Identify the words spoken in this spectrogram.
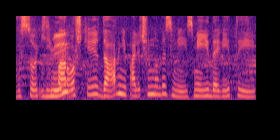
высокие змей? порожки. Да, в Непале очень много змей, змеи ядовитые.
